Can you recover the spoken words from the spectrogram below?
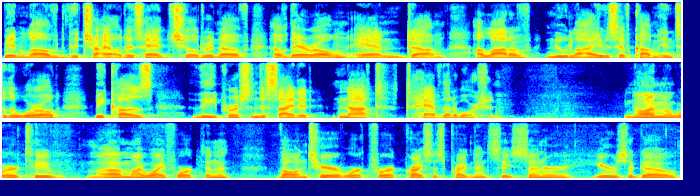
been loved, the child has had children of, of their own, and um, a lot of new lives have come into the world because the person decided not to have that abortion. You know, I'm aware too. Uh, my wife worked in a volunteer work for a crisis pregnancy center years ago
